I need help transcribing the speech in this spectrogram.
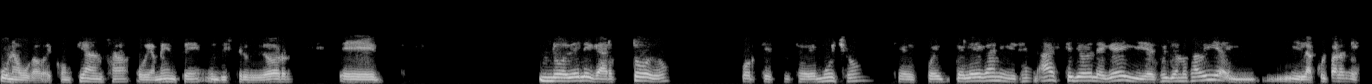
Un abogado de confianza, obviamente, un distribuidor. eh, no delegar todo, porque sucede mucho que después delegan y dicen, ah, es que yo delegué y eso yo no sabía y, y la culpa no es mía.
